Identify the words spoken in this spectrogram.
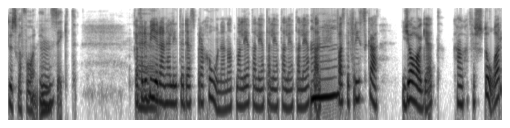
du ska få en insikt. Ja, för det Eh. blir ju den här lite desperationen att man letar, letar, letar, letar, letar. Mm. Fast det friska jaget kanske förstår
